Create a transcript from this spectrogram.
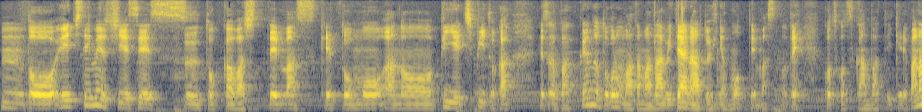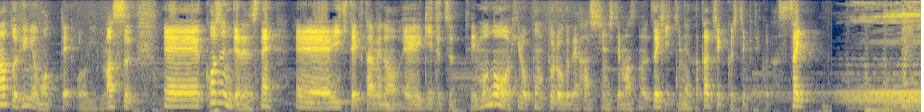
うんと、HTML、CSS とかは知ってますけども、あの、PHP とか、そのバックエンドのところもまた学びたいなというふうに思っていますので、コツコツ頑張っていければなというふうに思っております。えー、個人でですね、えー、生きていくための、えー、技術っていうものをヒロポンプログで発信してますので、ぜひ気になる方はチェックしてみてください。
